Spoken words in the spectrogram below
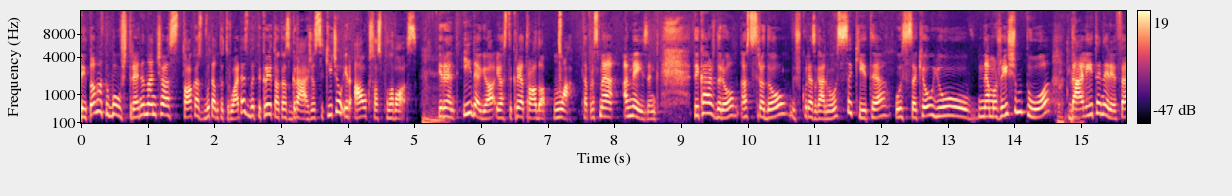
Tai tuo metu buvo užtreninančios tokios būtent tatuiruotės, bet tikrai tokios gražios, sakyčiau, ir auksos spalvos. Mm. Ir ant įdegio jos tikrai atrodo, muah, ta prasme, amazing. Tai ką aš dariau, aš susiradau, iš kurias galima užsisakyti, užsisakiau jų nemažai šimtų, okay. dalį į Tenerife,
